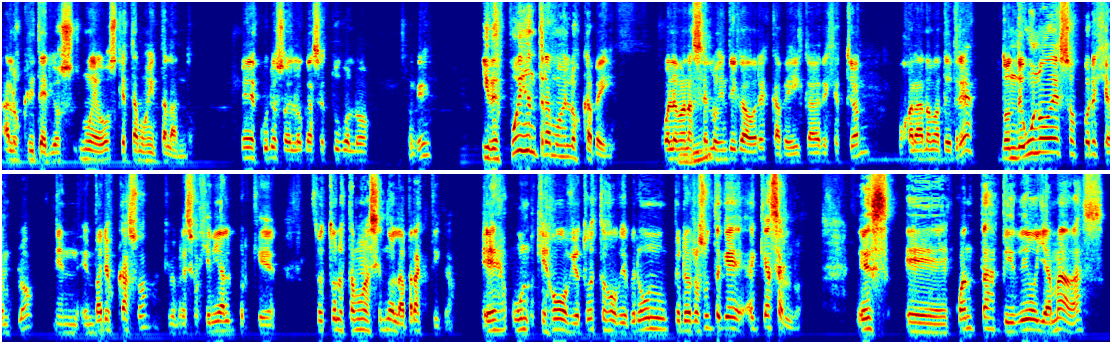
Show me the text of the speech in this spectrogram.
a los criterios nuevos que estamos instalando? Es curioso, es lo que haces tú con los, y después entramos en los KPI. ¿Cuáles van a ser los indicadores? KPI, KPI de gestión, ojalá no más de tres, donde uno de esos, por ejemplo, en, en, varios casos, que me pareció genial porque todo esto lo estamos haciendo en la práctica, es un, que es obvio, todo esto es obvio, pero, un, pero resulta que hay que hacerlo, es eh, cuántas videollamadas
